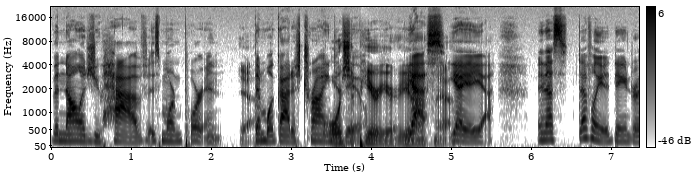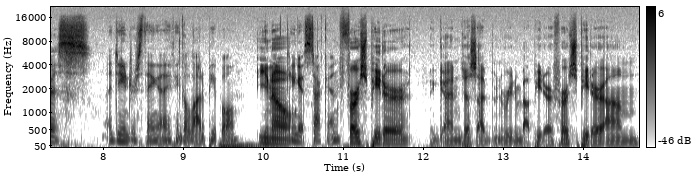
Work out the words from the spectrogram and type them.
the knowledge you have is more important Yeah. than what God is trying or to do. Or superior. Yes. Know? yeah, yeah, yeah. And that's definitely a dangerous a dangerous thing that I think a lot of people You know, can get stuck in. First Peter again. Just I've been reading about Peter. First Peter. Um,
